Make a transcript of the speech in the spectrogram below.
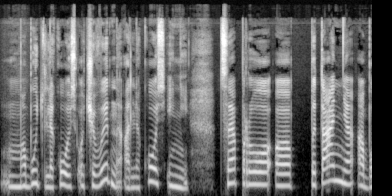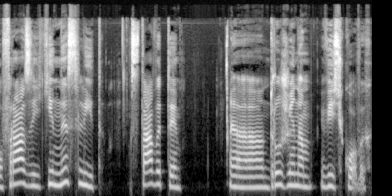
мабуть, для когось очевидне, а для когось і ні. Це про е, питання або фрази, які не слід ставити. Е, Дружинам військових,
